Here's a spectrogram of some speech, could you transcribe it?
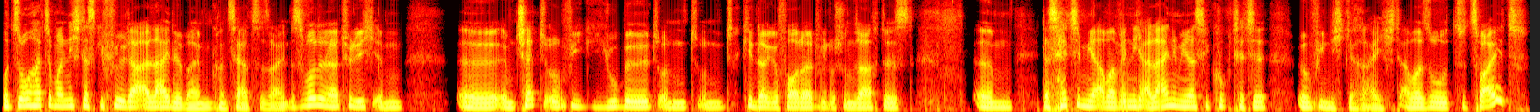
Und so hatte man nicht das Gefühl, da alleine beim Konzert zu sein. Es wurde natürlich im, äh, im Chat irgendwie gejubelt und, und Kinder gefordert, wie du schon sagtest. Ähm, das hätte mir aber, wenn ich alleine mir das geguckt hätte, irgendwie nicht gereicht. Aber so zu zweit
